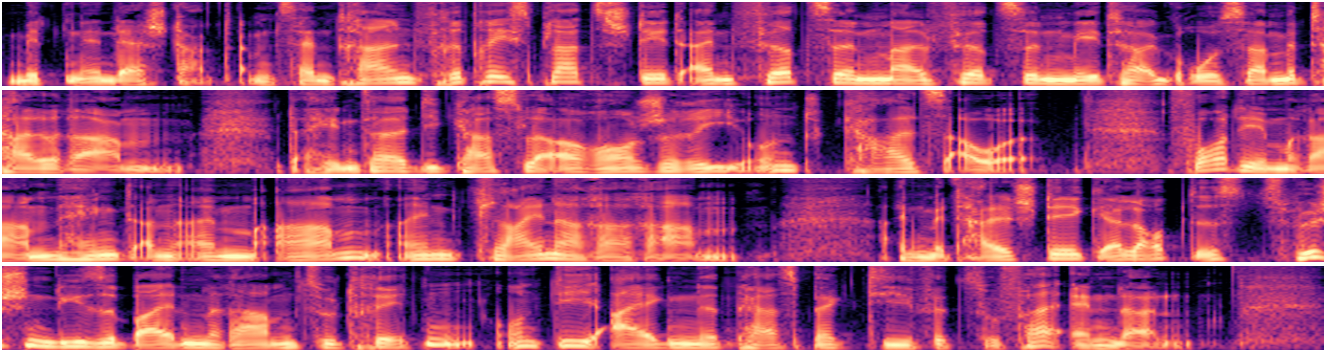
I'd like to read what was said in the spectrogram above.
Mitten in der Stadt am zentralen Friedrichsplatz steht ein 14 mal 14 Meter großer Metallrahmen. Dahinter die Kasseler Orangerie und Karlsaue. Vor dem Rahmen hängt an einem Arm ein kleinerer Rahmen. Ein Metallsteg erlaubt es, zwischen diese beiden Rahmen zu treten und die eigene Perspektive zu verändern.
